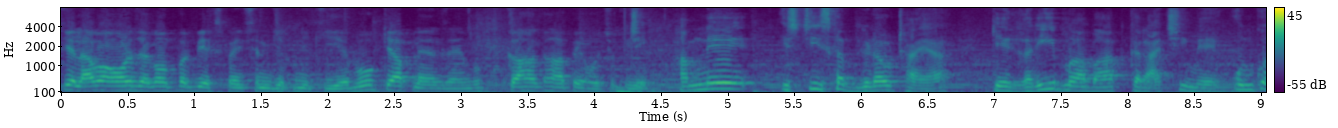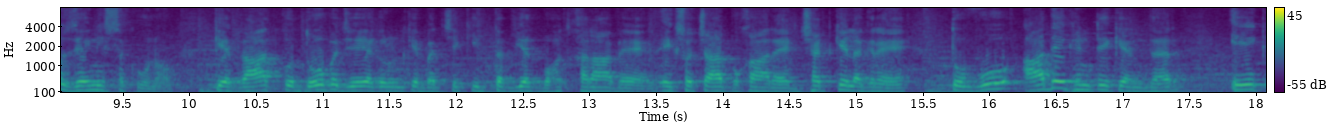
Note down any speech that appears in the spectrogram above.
के अलावा और जगहों पर भी एक्सपेंशन अपनी की है? वो क्या प्लान हैं? वो कहाँ कहाँ पे हो चुकी है? हमने इस चीज़ का बीड़ा उठाया कि गरीब माँ बाप कराची में उनको जहनी सकून हो कि रात को दो बजे अगर उनके बच्चे की तबीयत बहुत ख़राब है 104 बुखार है, झटके लग रहे हैं तो वो आधे घंटे के अंदर एक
